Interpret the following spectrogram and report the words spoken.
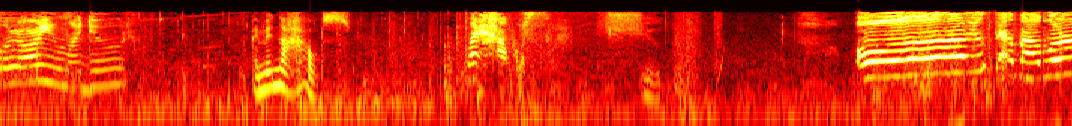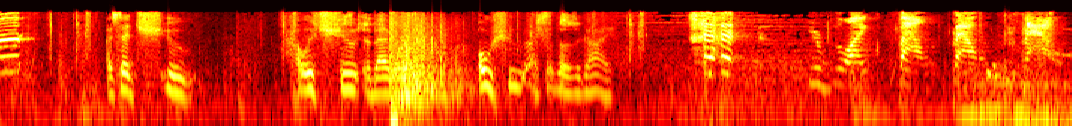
Where are you, my dude? I'm in the house. What house? Shoot. Oh, you said that word? I said shoot. How is shoot a bad word? Oh shoot, I thought that was a guy. You're like, bow, bow, bow.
